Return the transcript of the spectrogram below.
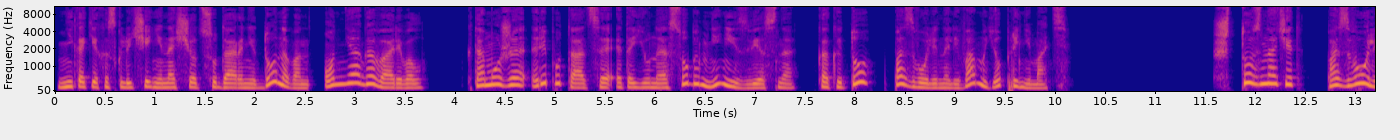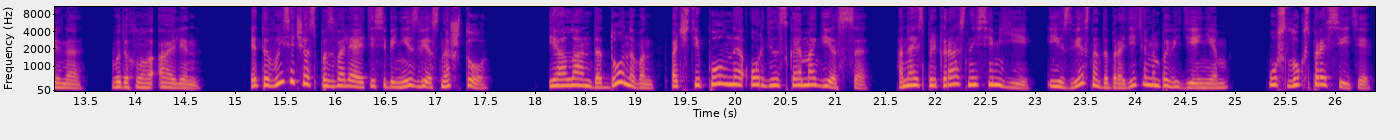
Никаких исключений насчет сударыни Донован он не оговаривал. К тому же репутация этой юной особы мне неизвестна, как и то, позволено ли вам ее принимать. Что значит позволено? выдохнула Айлин. Это вы сейчас позволяете себе неизвестно что? И Аланда Донован почти полная орденская магесса. Она из прекрасной семьи и известна добродетельным поведением. Услуг спросите.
